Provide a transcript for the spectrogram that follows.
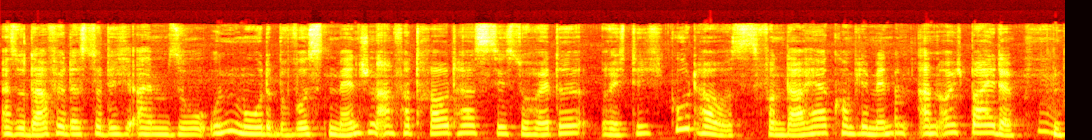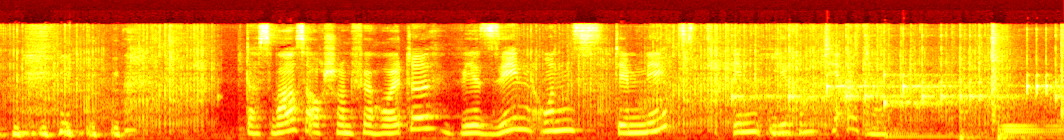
Also dafür, dass du dich einem so unmodebewussten Menschen anvertraut hast, siehst du heute richtig gut aus. Von daher Kompliment an euch beide. Das war's auch schon für heute. Wir sehen uns demnächst in Ihrem Theater.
